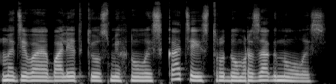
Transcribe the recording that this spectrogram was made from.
Надевая балетки, усмехнулась Катя и с трудом разогнулась.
